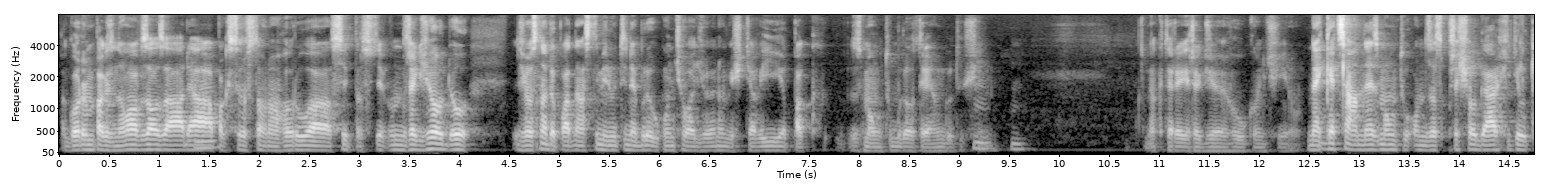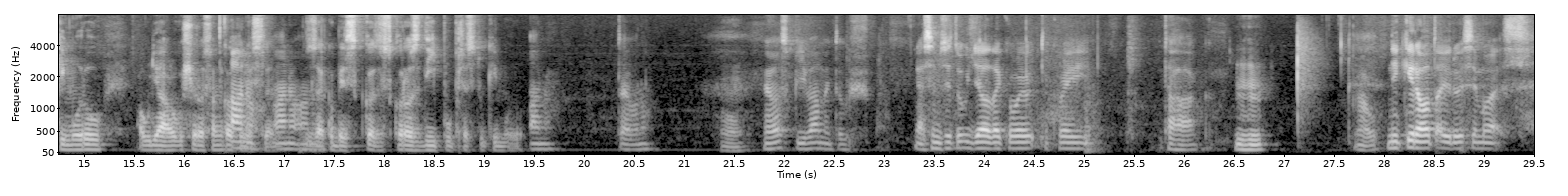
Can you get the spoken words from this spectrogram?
A Gordon pak znova vzal záda hmm. a pak se dostal nahoru a asi prostě, on řekl, že ho do, že ho snad do 15 minuty nebude ukončovat, že ho jenom vyšťaví a pak z mountu mu dal triangle, tuším. Hmm. hmm. Na který řekl, že ho ukončí. No. Ne, kecám, ne z mountu, on zase přešel gár, chytil Kimuru a udělal už Rosanka, myslím. Ano, ano. Z, jakoby skoro, skoro z deepu přes tu Kimuru. Ano, to je ono. Hmm. Jo, zpívá mi to už. Já jsem si to udělal takový, takový tak. Mm-hmm. No. Nicky Rod a Judo Simoes.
